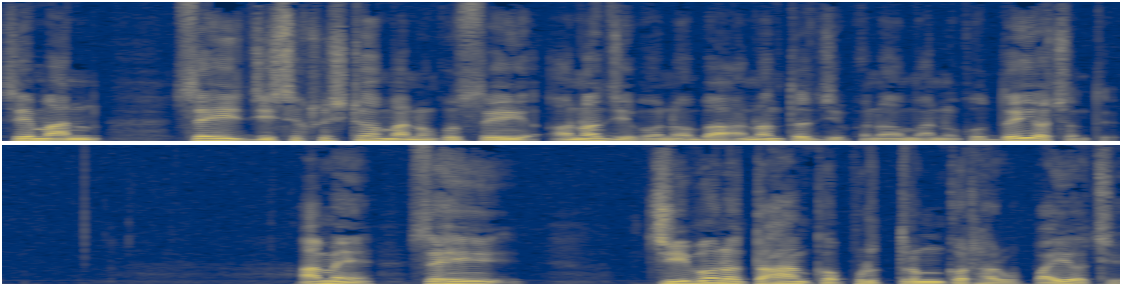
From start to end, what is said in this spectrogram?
ସେମାନେ ସେହି ଯୀଶୁଖ୍ରୀଷ୍ଟମାନଙ୍କୁ ସେହି ଅନଜୀବନ ବା ଅନନ୍ତ ଜୀବନ ମାନଙ୍କୁ ଦେଇଅଛନ୍ତି। ଆମେ ସେହି ଜୀବନ ତାହାଙ୍କ ପୁତ୍ରଙ୍କ ଠାରୁ ପାଇଅଛି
